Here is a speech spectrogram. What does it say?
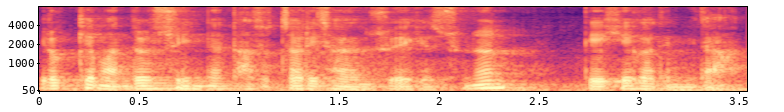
이렇게 만들 수 있는 다섯 자리 자연수의 개수는 4개가 됩니다.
